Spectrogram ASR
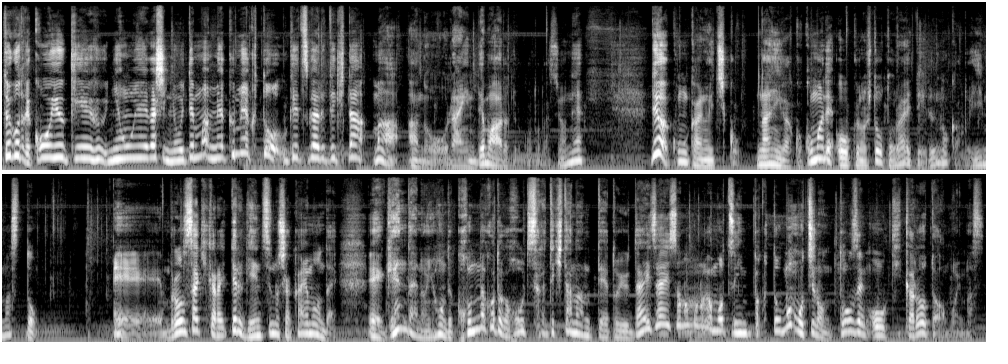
ということでこういう系譜日本映画史においてまあ脈々と受け継がれてきたまああのラインでもあるということですよね。では今回の一個何がここまで多くの人を捉えているのかと言いますとえー、無論さっきから言ってる現実の社会問題、えー、現代の日本でこんなことが放置されてきたなんてという題材そのものが持つインパクトももちろん当然大きいかろうとは思います、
